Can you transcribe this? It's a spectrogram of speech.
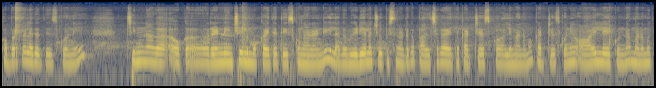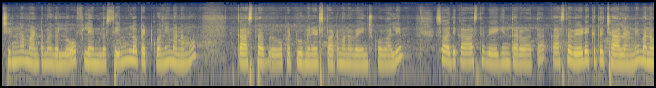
కొబ్బరికాయలు అయితే తీసుకొని చిన్నగా ఒక రెండు ఇంచీలు ముక్క అయితే తీసుకున్నానండి. ఇలాగ వీడియోలో చూపిస్తున్నట్టుగా పల్చగా అయితే కట్ చేసుకోవాలి మనము. కట్ చేసుకొని ఆయిల్ లేకుండా మనము చిన్న మంట మీద లో ఫ్లేమ్లో సిమ్లో పెట్టుకొని మనము కాస్త ఒక టూ మినిట్స్ పాటు మనం వేయించుకోవాలి. సో అది కాస్త వేగిన తర్వాత కాస్త వేడెక్కితే చాలండి. మనం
